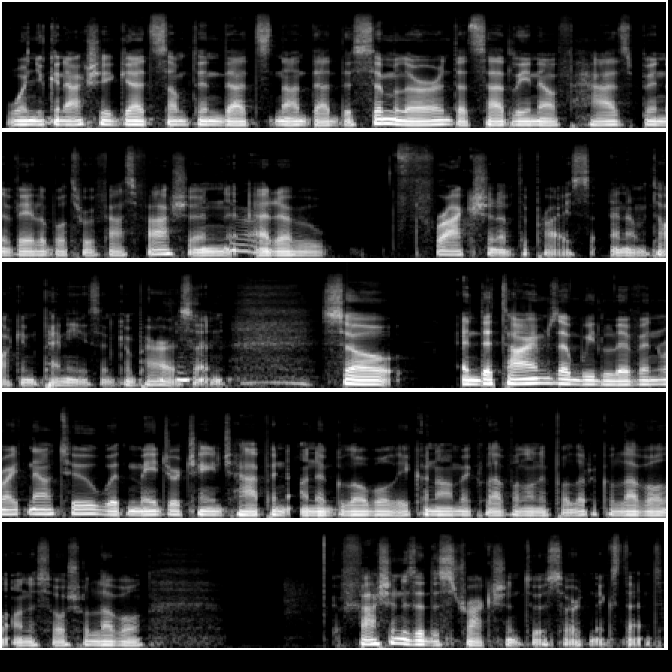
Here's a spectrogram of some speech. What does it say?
when you can actually get something that's not that dissimilar, that sadly enough has been available through fast fashion right. at a fraction of the price? And I'm talking pennies in comparison. so and the times that we live in right now too with major change happen on a global economic level on a political level on a social level fashion is a distraction to a certain extent.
